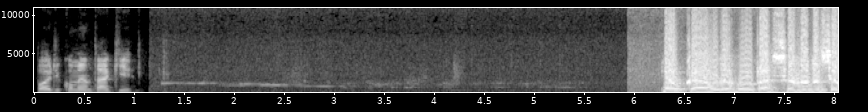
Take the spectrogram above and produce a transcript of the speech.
pode comentar aqui. É o carro da rua passando no celular.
